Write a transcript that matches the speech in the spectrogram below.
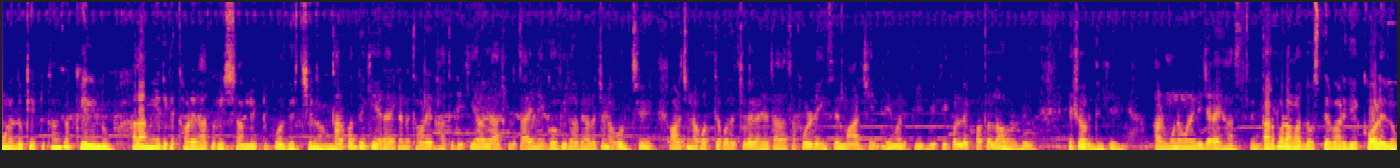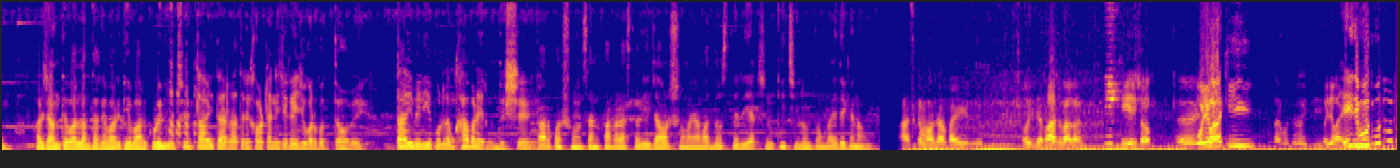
মনে দুঃখে একটু থামস খেয়ে নিল। আর আমি এদিকে থরের হাতুড়ির সামনে একটু পোজ দিচ্ছিলাম তারপর দেখি এরা এখানে থরের হাতুড়ি কীভাবে আসলে তাই নিয়ে গভীরভাবে আলোচনা করছে। আলোচনা করতে করতে চলে গেছে তারা কোল্ড ড্রিঙ্কসের মার্জিন এমআরপি বিক্রি করলে কত লাভ হবে, এসব দিকে আর মনে মনে নিজেরাই হাসছে। তারপর আমার দোস্তের বাড়ি দিয়ে কল এলো। আর জানতে পারলাম তাকে বাড়িতে বার করে দিয়েছে। তাই তার রাতের খাবারটা নিজেকেই জোগাড় করতে হবে। তাই বেরিয়ে পড়লাম খাবারের উদ্দেশ্যে তারপর শুনশান ফাঁকা রাস্তা দিয়ে যাওয়ার সময় আমার দোস্তের রিয়াকশন কি ছিল তোমরাই দেখে নাও আজকে মজা পাই গেছে ওই যে বাস বাগান কি এসব ওই কি ওই যে এই যে ভূত ভূত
